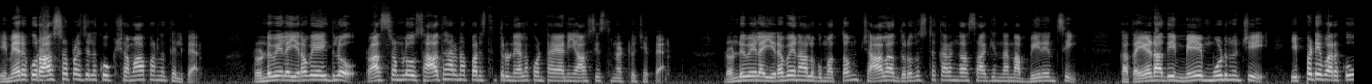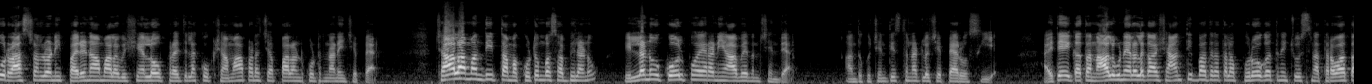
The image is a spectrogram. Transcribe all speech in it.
ఈ మేరకు రాష్ట్ర ప్రజలకు క్షమాపణలు తెలిపారు. రెండు వేల ఇరవై ఐదులో రాష్ట్రంలో సాధారణ పరిస్థితులు నెలకొంటాయని ఆశిస్తున్నట్లు చెప్పారు. రెండు వేల ఇరవై నాలుగు మొత్తం చాలా దురదృష్టకరంగా సాగిందన్న బీరేన్ సింగ్ గత ఏడాది మే మూడు నుంచి ఇప్పటి వరకు రాష్ట్రంలోని పరిణామాల విషయంలో ప్రజలకు క్షమాపణ చెప్పాలనుకుంటున్నానని చెప్పారు. చాలా మంది తమ కుటుంబ సభ్యులను ఇళ్ళను కోల్పోయారని ఆవేదన చెందారు. అందుకు చింతిస్తున్నట్లు చెప్పారు సీఎం. అయితే గత నాలుగు నెలలుగా శాంతి భద్రతల పురోగతిని చూసిన తర్వాత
